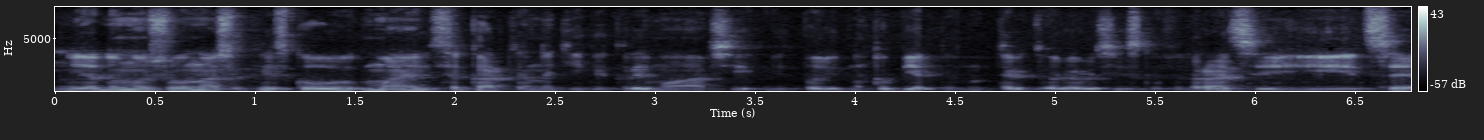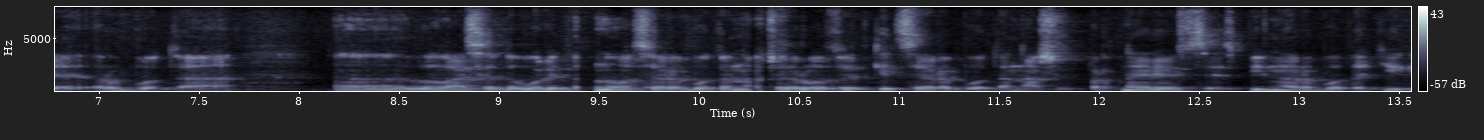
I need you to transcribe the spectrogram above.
Я думаю, що у наших військових маються карти не тільки Криму, а всіх відповідних об'єктів на території Російської Федерації, і це робота е, велася доволі давно. Це робота нашої розвідки, це робота наших партнерів, це спільна робота тих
